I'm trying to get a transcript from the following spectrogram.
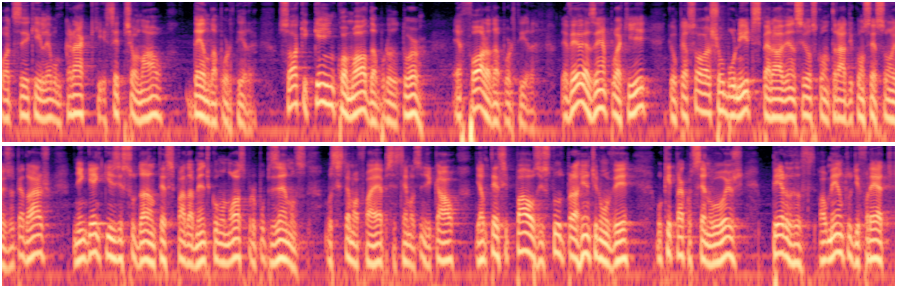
pode ser que leve um craque excepcional dentro da porteira. Só que quem incomoda o produtor é fora da porteira. Vê o exemplo aqui que o pessoal achou bonito esperar vencer os contratos de concessões de pedágio. Ninguém quis estudar antecipadamente como nós propusemos o sistema FAEP, sistema sindical, de antecipar os estudos para a gente não ver o que está acontecendo hoje, perdas, aumento de frete,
